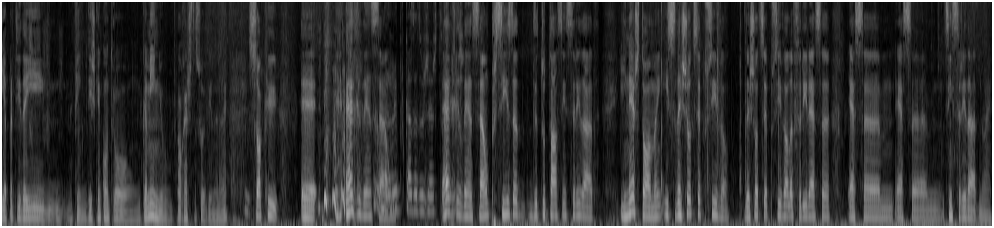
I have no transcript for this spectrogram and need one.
e, a partir daí, enfim, diz que encontrou um caminho para o resto da sua vida, não é? Só que uh, a redenção. a redenção precisa de total sinceridade. E neste homem isso deixou de ser possível deixou de ser possível aferir essa, essa, essa sinceridade, não é?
